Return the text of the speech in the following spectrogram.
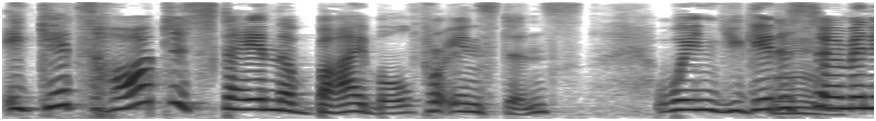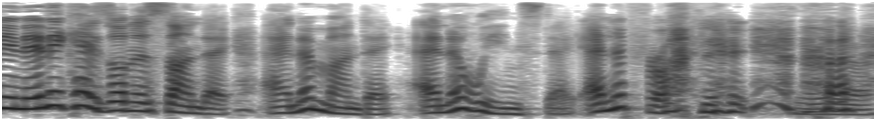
it gets hard to stay in the Bible, for instance, when you get a mm. sermon in any case on a Sunday and a Monday and a Wednesday and a Friday. Yeah.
